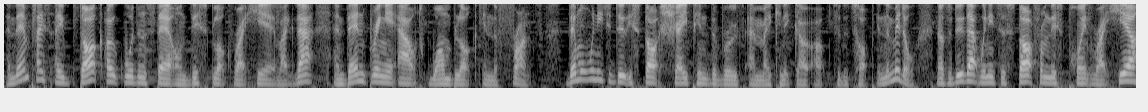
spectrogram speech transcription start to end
and then place a dark oak wooden stair on this block right here like that and then bring it out one block in the front. Then what we need to do is start shaping the roof and making it go up to the top in the middle. Now to do that, we need to start from this point right here,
